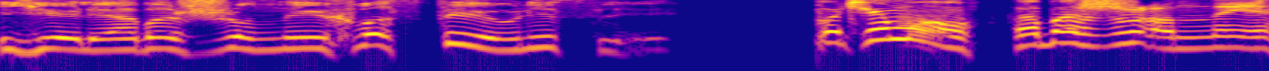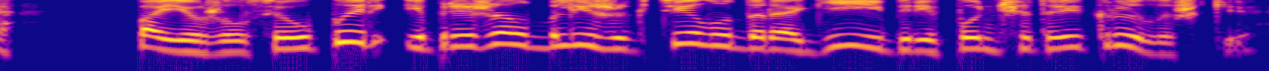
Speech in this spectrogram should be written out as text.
еле обожженные хвосты унесли». «Почему обожженные?» — поежился упырь и прижал ближе к телу дорогие перепончатые крылышки.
